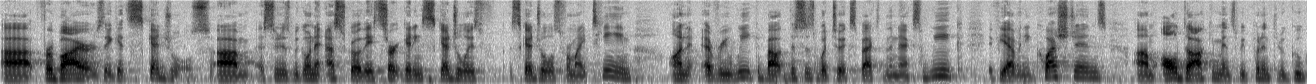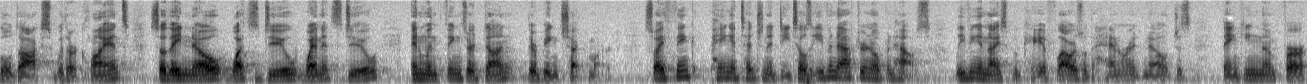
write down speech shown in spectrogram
Uh, for buyers, they get schedules. Um, as soon as we go into escrow, they start getting schedules, schedules for my team on every week about this is what to expect in the next week. If you have any questions, um, all documents we put in through Google Docs with our clients so they know what's due, when it's due, and when things are done, they're being check marked. So I think paying attention to details, even after an open house, leaving a nice bouquet of flowers with a handwritten note, just thanking them for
